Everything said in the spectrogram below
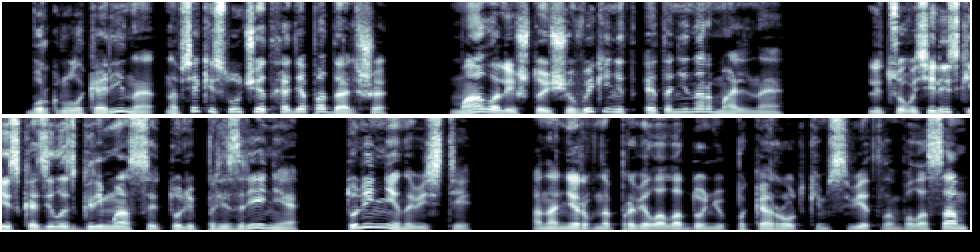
— буркнула Карина, на всякий случай отходя подальше. Мало ли, что еще выкинет это ненормальное. Лицо Василиски исказилось гримасой то ли презрения, то ли ненависти. Она нервно провела ладонью по коротким светлым волосам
